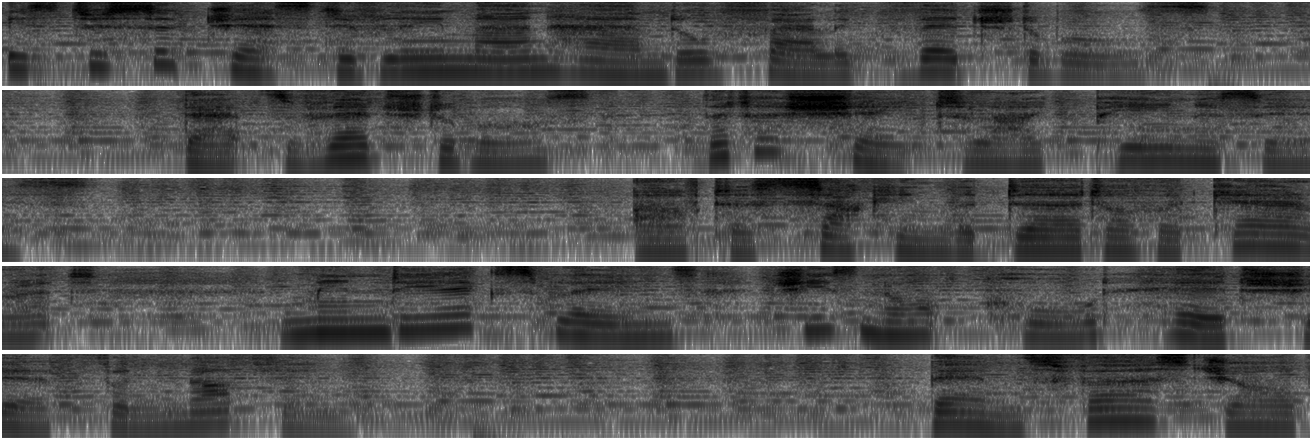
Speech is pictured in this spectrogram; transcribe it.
is to suggestively manhandle phallic vegetables. That's vegetables that are shaped like penises. After sucking the dirt off a carrot, Mindy explains she's not called head chef for nothing. Ben's first job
